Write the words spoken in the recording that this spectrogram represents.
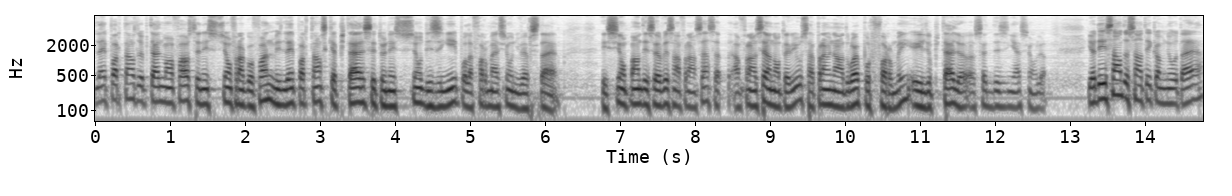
l'importance de l'hôpital Montfort, c'est une institution francophone, mais l'importance capitale, c'est une institution désignée pour la formation universitaire. Et si on prend des services en français, en français en Ontario, ça prend un endroit pour former et l'hôpital a cette désignation-là. Il y a des centres de santé communautaires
